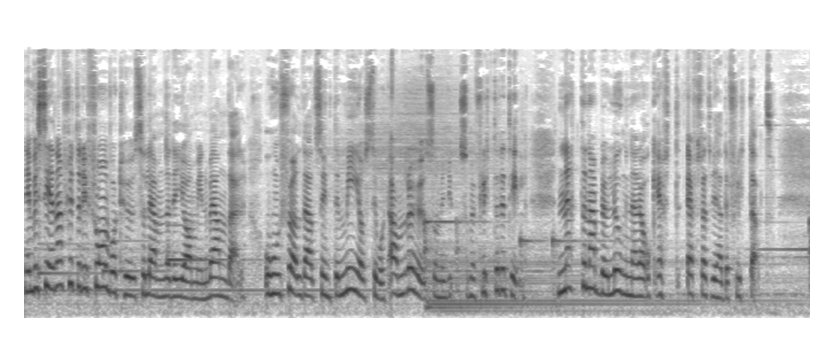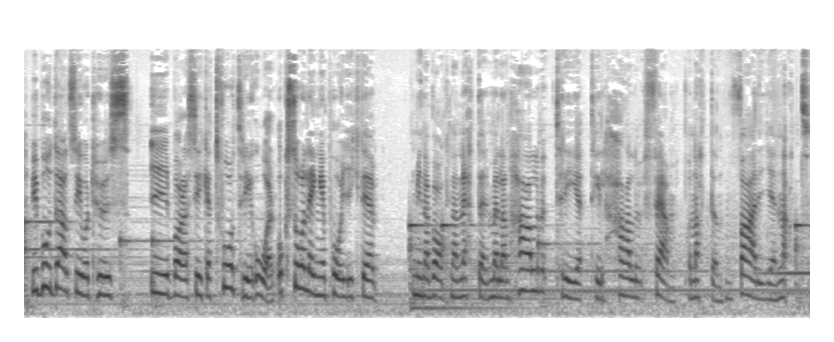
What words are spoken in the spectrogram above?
När vi sedan flyttade ifrån vårt hus så lämnade jag min vän där och hon följde alltså inte med oss till vårt andra hus som vi, som vi flyttade till. Nätterna blev lugnare och efter, efter att vi hade flyttat. Vi bodde alltså i vårt hus i bara cirka två, tre år och så länge pågick det mina vakna nätter mellan halv tre till halv fem på natten varje natt.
